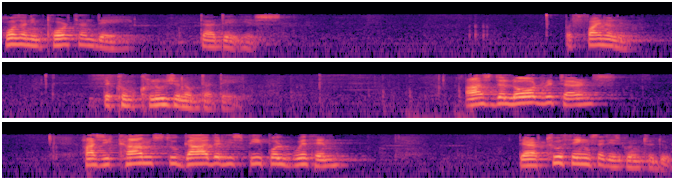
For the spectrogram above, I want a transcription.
What an important day that day is. But finally, the conclusion of that day. As the Lord returns, as He comes to gather His people with Him, there are two things that He's going to do.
